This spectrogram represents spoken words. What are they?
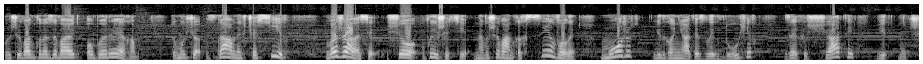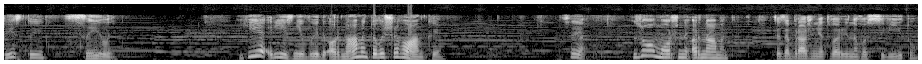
Вишиванку називають оберегом, тому що з давніх часів вважалося, що вишиті на вишиванках символи можуть відгоняти злих духів, захищати від нечистої сили. Є різні види орнаменту вишиванки. Це зооморфний орнамент, це зображення тваринного світу,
